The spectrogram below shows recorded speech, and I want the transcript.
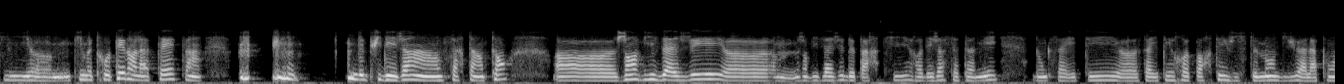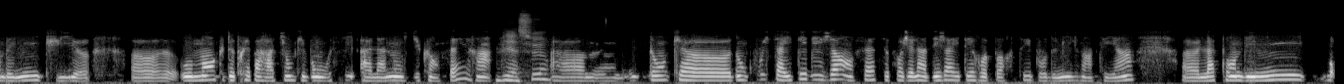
qui euh, qui me trottait dans la tête. Hein. depuis déjà un certain temps. J'envisageais, de partir déjà cette année, donc ça a été, ça a été reporté justement dû à la pandémie, puis au manque de préparation, puis bon aussi à l'annonce du cancer. Hein. Bien sûr. donc, donc oui, ça a été déjà en fait, ce projet-là a déjà été reporté pour 2021. la pandémie, bon,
